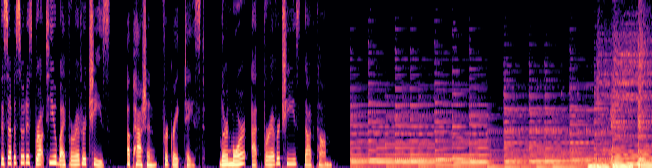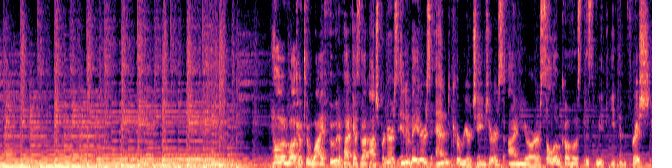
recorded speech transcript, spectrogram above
This episode is brought to you by Forever Cheese, a passion for great taste. Learn more at forevercheese.com. Hello and welcome to Why Food, a podcast about entrepreneurs, innovators, and career changers. I'm your solo co host this week, Ethan Frisch.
